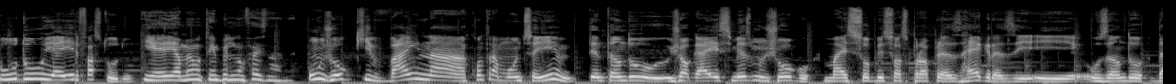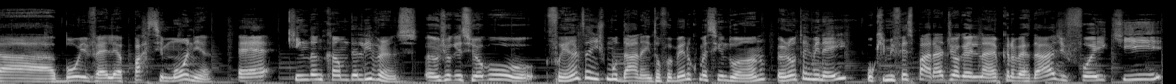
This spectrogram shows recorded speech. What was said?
tudo e aí ele faz tudo. E aí, ao mesmo tempo, ele não faz nada. Um jogo que vai na contramão disso aí, tentando jogar esse mesmo jogo, mas sob suas próprias regras e, e usando da boa e velha parcimônia, é Kingdom Come Deliverance. Eu joguei esse jogo, foi antes da gente mudar, né? Então foi bem no comecinho do ano. Eu não terminei. O que me fez parar de jogar ele na época, na verdade, foi que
